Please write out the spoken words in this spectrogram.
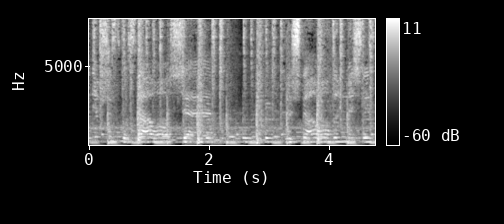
mnie wszystko stało się. Kryształowe myśli z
